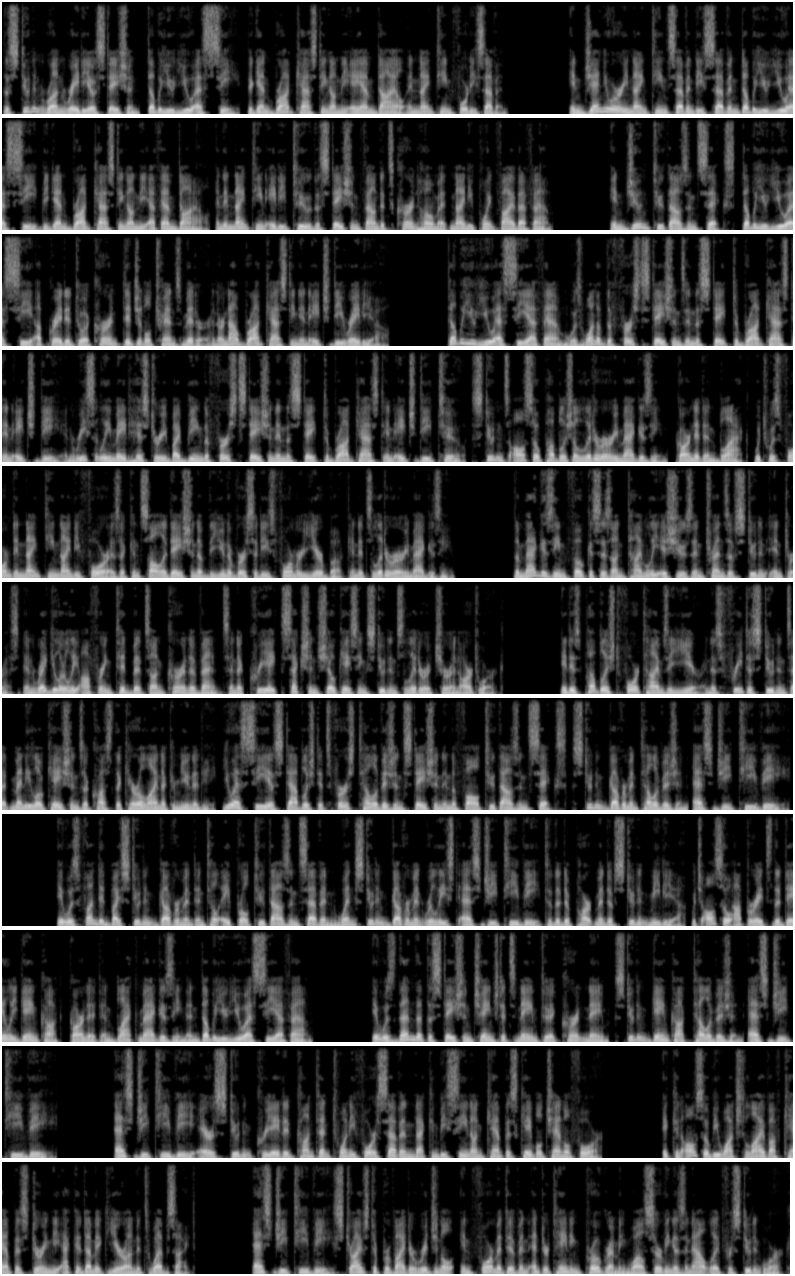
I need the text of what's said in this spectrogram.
The student-run radio station, WUSC, began broadcasting on the AM dial in 1947. In January 1977 WUSC began broadcasting on the FM dial, and in 1982 the station found its current home at 90.5 FM. In June 2006, WUSC upgraded to a current digital transmitter and are now broadcasting in HD radio. WUSC-FM was one of the first stations in the state to broadcast in HD and recently made history by being the first station in the state to broadcast in HD2. Students also publish a literary magazine, Garnet and Black, which was formed in 1994 as a consolidation of the university's former yearbook and its literary magazine. The magazine focuses on timely issues and trends of student interest and regularly offering tidbits on current events and a Create section showcasing students' literature and artwork. It is published four times a year and is free to students at many locations across the Carolina community. USC established its first television station in the fall 2006, Student Government Television (SGTV). It was funded by student government until April 2007 when student government released SGTV to the Department of Student Media, which also operates the Daily Gamecock, Garnet and Black magazine and WUSC-FM. It was then that the station changed its name to its current name, Student Gamecock Television SGTV. SGTV airs student-created content 24-7 that can be seen on campus cable channel 4. It can also be watched live off campus during the academic year on its website. SGTV strives to provide original, informative and entertaining programming while serving as an outlet for student work.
